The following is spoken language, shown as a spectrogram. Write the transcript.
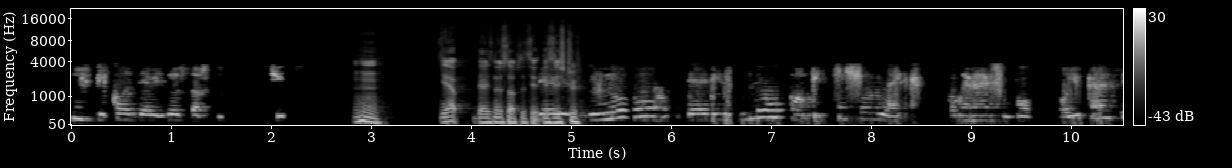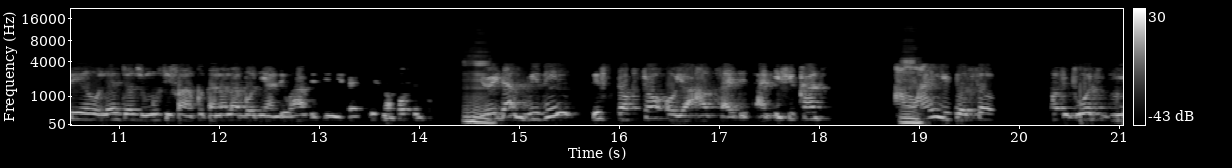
is because there is no substitute. Mm-hmm. Yep, there's no substitute. There this is true. No, there is no competition like organized football. Or you can't say, oh, let's just remove FIFA and put another body and they will have the same effect. It's not possible. Mm-hmm. You're either within this structure or you're outside it. And if you can't mm. align yourself with what the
